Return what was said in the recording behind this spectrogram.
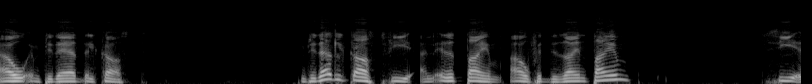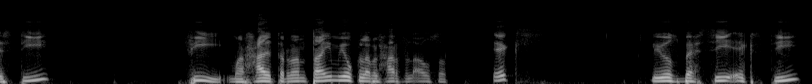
أو امتداد ال cast. امتداد ال cast في ال edit time أو في ال design time CST في مرحلة ال run time يقلب الحرف الأوسط X ليصبح CXT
